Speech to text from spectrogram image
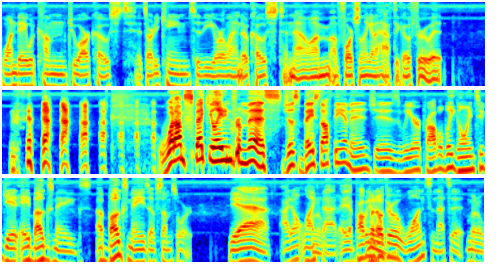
one day would come to our coast. It's already came to the Orlando coast, and now I'm unfortunately going to have to go through it. What I'm speculating from this, just based off the image, is we are probably going to get a bugs maze, a bugs maze of some sort. Yeah, I don't like gonna- that. I'm probably I'm gonna go through it once, and that's it. I'm gonna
